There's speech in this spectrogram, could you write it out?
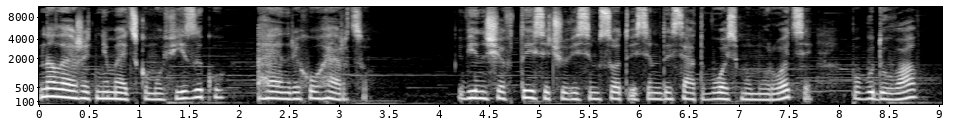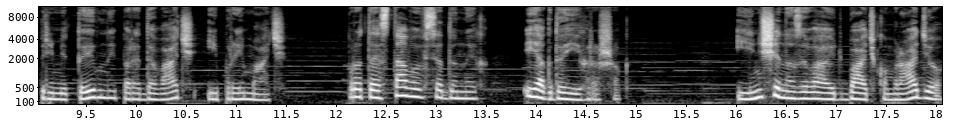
належить німецькому фізику Генріху Герцу. Він ще в 1888 році побудував примітивний передавач і приймач, проте ставився до них як до іграшок. Інші називають батьком радіо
